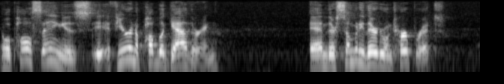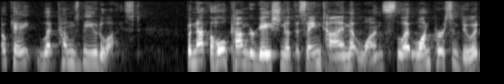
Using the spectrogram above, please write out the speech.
And what Paul's saying is if you're in a public gathering and there's somebody there to interpret, okay, let tongues be utilized. But not the whole congregation at the same time at once. Let one person do it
